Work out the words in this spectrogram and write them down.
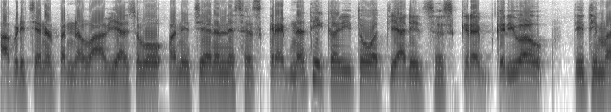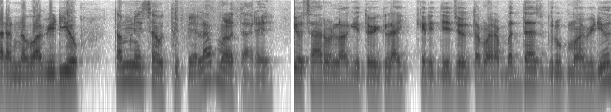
આપણી ચેનલ પર નવા આવ્યા છો અને ચેનલને સબસ્ક્રાઈબ નથી કરી તો અત્યારે સબસ્ક્રાઈબ સબસ્ક્રાઇબ કરી વાળો. તેથી મારા નવા વીડિયો તમને સૌથી પહેલાં મળતા રહે. વીડિયો સારો લાગે તો એક લાઇક કરી દેજો. તમારા બધા જ ગ્રુપમાં વીડિયો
